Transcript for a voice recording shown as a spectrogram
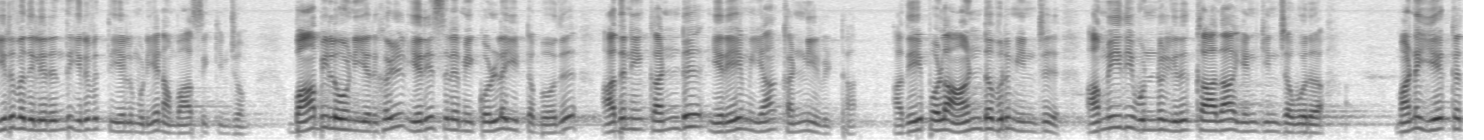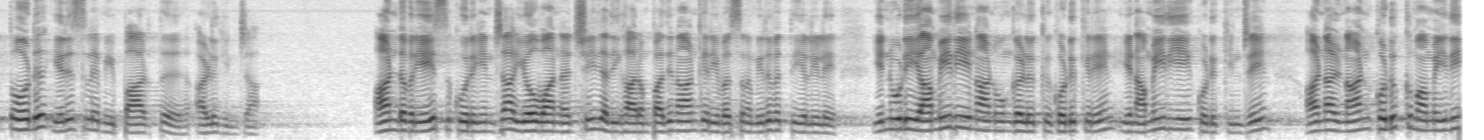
இருபதிலிருந்து இருபத்தி ஏழு முடிய நாம் வாசிக்கின்றோம். பாபிலோனியர்கள் எரிசிலமை கொள்ளையிட்ட போது அதனை கண்டு எரேமியா கண்ணீர் விட்டார். அதே போல ஆண்டவரும் இன்று அமைதி உன்னுள் இருக்காதா என்கின்ற ஒரு மன இயக்கத்தோடு எருசலேமை பார்த்து அழுகின்றார். ஆண்டவர் இயேசு கூறுகின்றார் யோவான் நற்செய்தி அதிகாரம் பதினான்கு இவசனம் இருபத்தி ஏழிலே என்னுடைய அமைதியை நான் உங்களுக்கு கொடுக்கிறேன் என் அமைதியை கொடுக்கின்றேன். ஆனால் நான் கொடுக்கும் அமைதி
